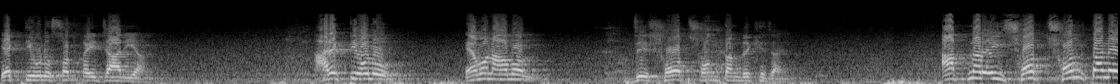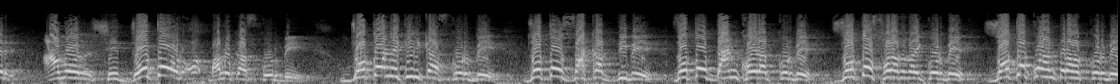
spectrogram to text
একটি হলো সৎকাই জারিয়া। আরেকটি হলো এমন আমল যে সৎ সন্তান রেখে যায়। আপনার এই সৎ সন্তানের আমল সে যত ভালো কাজ করবে, যত নেকির কাজ করবে যত জাকাত দিবে, যত দান খয়রাত করবে, যত সরাত আদায় করবে, যত কোরআন তেরাওয়াত করবে,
